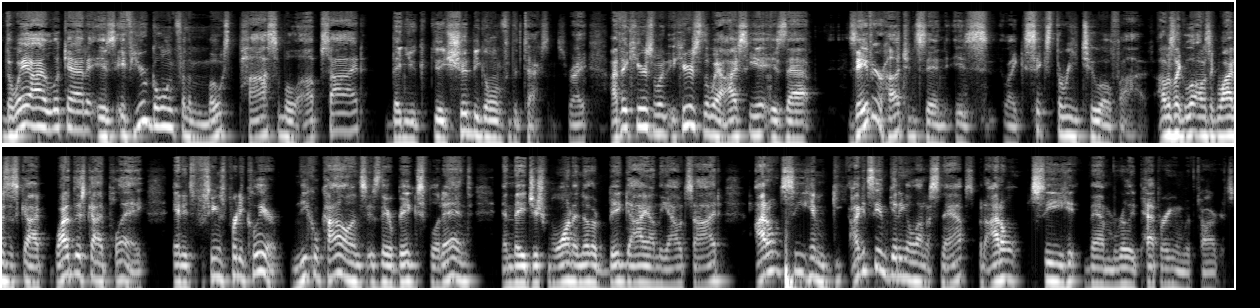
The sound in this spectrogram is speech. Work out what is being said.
the way I look at it is if you're going for the most possible upside, then you, you should be going for the Texans, right? I think here's what here's the way I see it is that Xavier Hutchinson is like 6'3, 205. I was like, I was like, why does this guy, why did this guy play? And it seems pretty clear. Nico Collins is their big split end, and they just want another big guy on the outside. I don't see him, I can see him getting a lot of snaps, but I don't see them really peppering him with targets.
